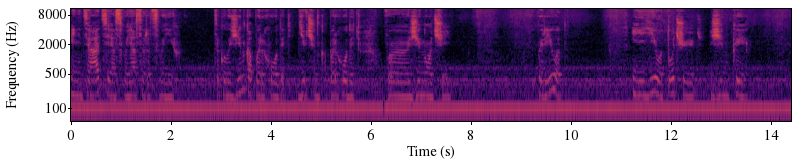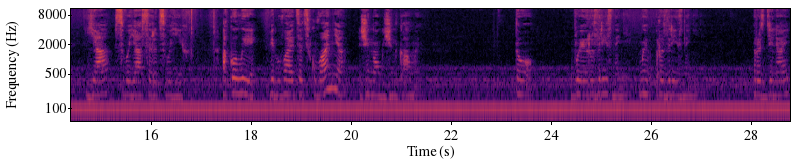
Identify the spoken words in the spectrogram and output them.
Ініціація своя серед своїх. Коли жінка переходить, дівчинка переходить в жіночий період, і її оточують жінки. Я своя серед своїх. А коли відбувається цькування жінок з жінками, то ви розрізнені, ми розрізнені. Розділяй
